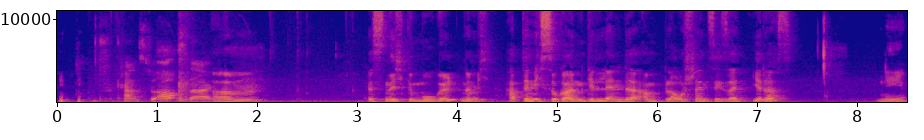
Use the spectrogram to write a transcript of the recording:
Das kannst du auch sagen. Ähm, ist nicht gemogelt. Nämlich, habt ihr nicht sogar ein Gelände am Blausteinsee? Seid ihr das? Nee.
